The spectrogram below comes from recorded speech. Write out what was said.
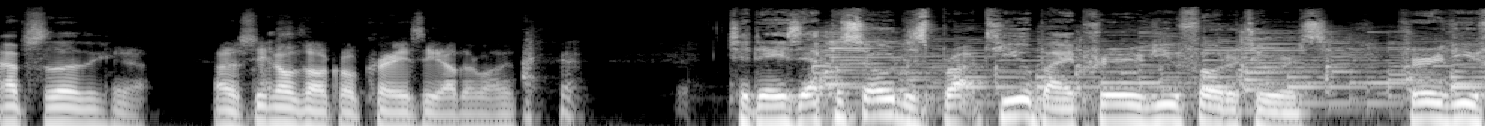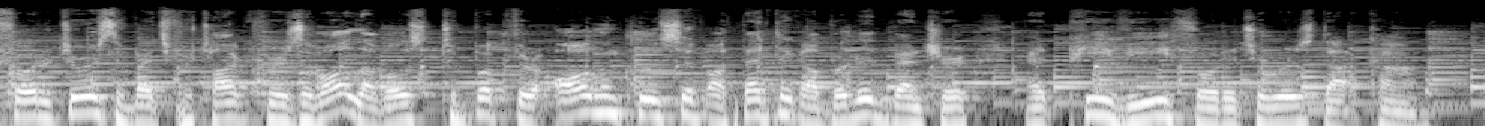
absolutely. Uh, she knows I'll go crazy otherwise. Today's episode is brought to you by Prairie View Photo Tours. Prairie View Photo Tours invites photographers of all levels to book their all inclusive, authentic Alberta adventure at pvphototours.com.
